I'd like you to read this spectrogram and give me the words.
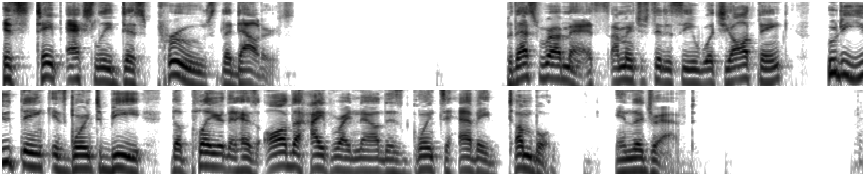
His tape actually disproves the doubters. But that's where I'm at. It's- I'm interested to see what y'all think. Who do you think is going to be the player that has all the hype right now that's going to have a tumble in the draft? The,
